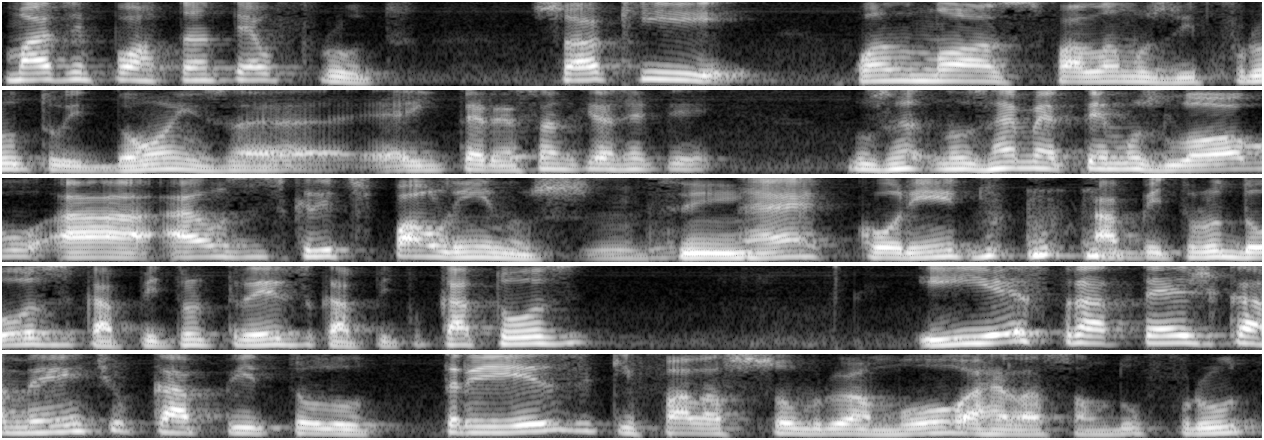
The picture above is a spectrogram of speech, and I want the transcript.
O mais importante é o fruto. Só que quando nós falamos de fruto e dons, é, é interessante que a gente nos, nos remetemos logo a, aos escritos paulinos. Sim. Né? Coríntios, capítulo 12, capítulo 13, capítulo 14. E estrategicamente o capítulo 13, que fala sobre o amor, a relação do fruto,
